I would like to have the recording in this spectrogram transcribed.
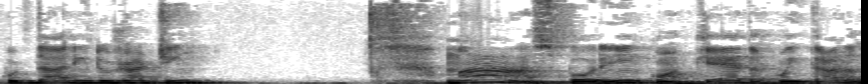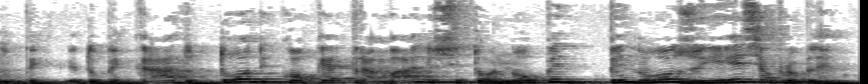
cuidarem do jardim. Mas, porém, com a queda, com a entrada no, do pecado, todo e qualquer trabalho se tornou penoso, e esse é o problema.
